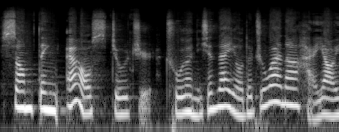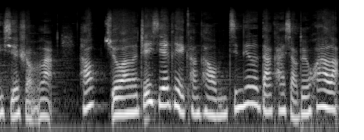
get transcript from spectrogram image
Something else 就指除了你现在有的之外呢，还要一些什么啦？好，学完了这些，可以看看我们今天的打卡小对话啦。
